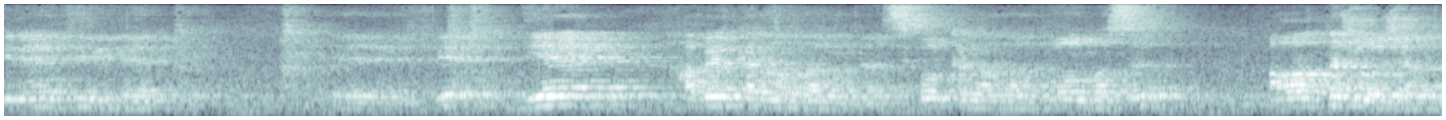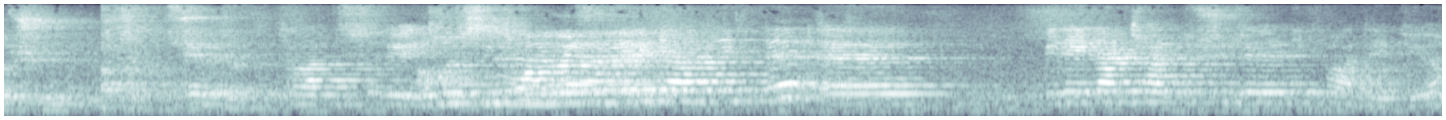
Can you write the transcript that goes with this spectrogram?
bir NTV'de e, ve diğer haber kanallarında, spor kanallarında olması avantaj olacağını düşünüyorum. Evet, tartışılıyor. Ama şimdi İkinci magazin- haberlere geldiğinde e, bireyler kendi düşüncelerini ifade ediyor.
